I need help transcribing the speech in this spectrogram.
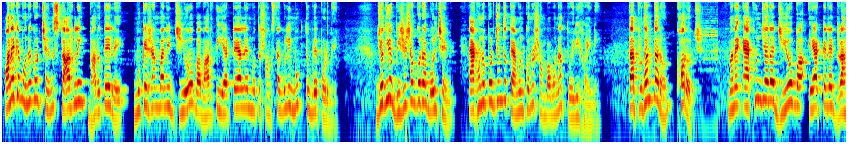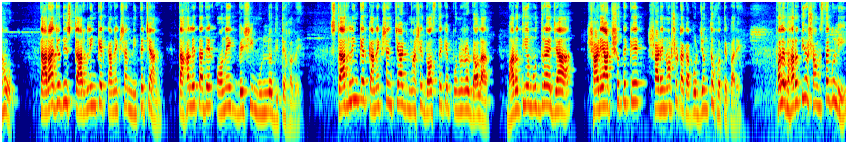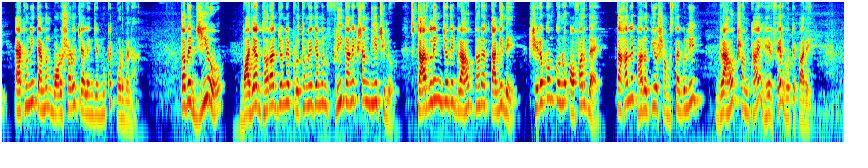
অনেকে মনে করছেন স্টারলিংক ভারতে এলে মুকেশ আম্বানির জিও বা ভারতী এয়ারটেলের মতো সংস্থাগুলি মুখ থুবড়ে পড়বে। যদিও বিশেষজ্ঞরা বলছেন এখনও পর্যন্ত তেমন কোনো সম্ভাবনা তৈরি হয়নি। তার প্রধান কারণ খরচ। মানে এখন যারা জিও বা এয়ারটেলের গ্রাহক, তারা যদি স্টারলিংকের কানেকশান নিতে চান, তাহলে তাদের অনেক বেশি মূল্য দিতে হবে। স্টারলিংকের কানেকশন চার্জ মাসে দশ থেকে পনেরো ডলার, ভারতীয় মুদ্রায় যা সাড়ে আটশো থেকে সাড়ে নশো টাকা পর্যন্ত হতে পারে। ফলে ভারতীয় সংস্থাগুলি এখনই তেমন বড়সড় চ্যালেঞ্জের মুখে পড়বে না। তবে জিও বাজার ধরার জন্য প্রথমে যেমন ফ্রি কানেকশন দিয়েছিল স্টারলিং যদি গ্রাহক ধরার তাগিদে সেরকম কোনো অফার দেয়, তাহলে ভারতীয় সংস্থাগুলি গ্রাহক সংখ্যায় হেরফের হতে পারে।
